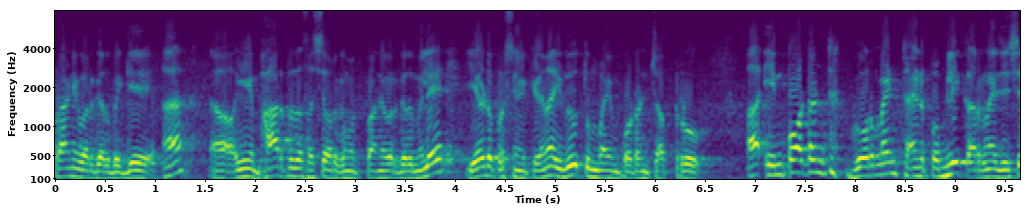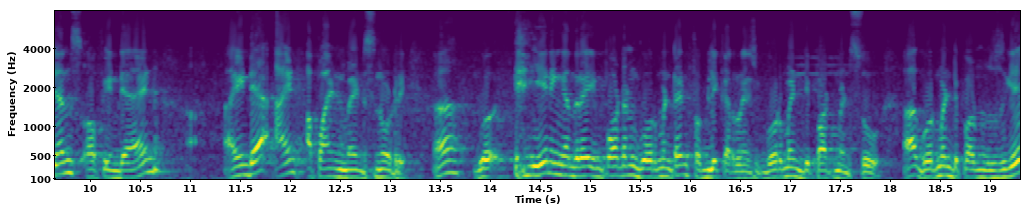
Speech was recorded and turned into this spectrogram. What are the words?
ಪ್ರಾಣಿ ವರ್ಗದ ಬಗ್ಗೆ ಈ ಭಾರತದ ಸಸ್ಯವರ್ಗ ಮತ್ತು ಪ್ರಾಣಿ ವರ್ಗದ ಮೇಲೆ ಎರಡು ಪ್ರಶ್ನೆ ಕೇಳಿದ ಇದು ತುಂಬ important chapter important government and public organisations of India and India and appointments ನೋಡಿರಿ. ಏನು ಹಿಂಗಂದ್ರೆ important government and public organisation government departments ಆ ಗೌರ್ಮೆಂಟ್ ಡಿಪಾರ್ಟ್ಮೆಂಟ್ಸ್ಗೆ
